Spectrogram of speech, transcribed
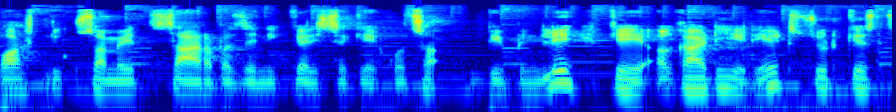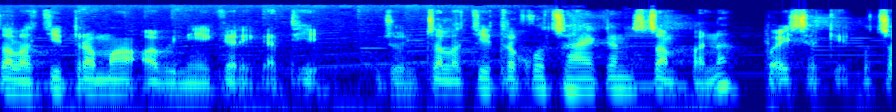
फर्स्ट लुक समेत सार्वजनिक गरिसकेको छ। विपिनले केही अगाडि रेड सुर्केस चलचित्रमा अभिनय गरेका थिए जुन चलचित्रको छायाङ्कन सम्पन्न भइसकेको छ।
